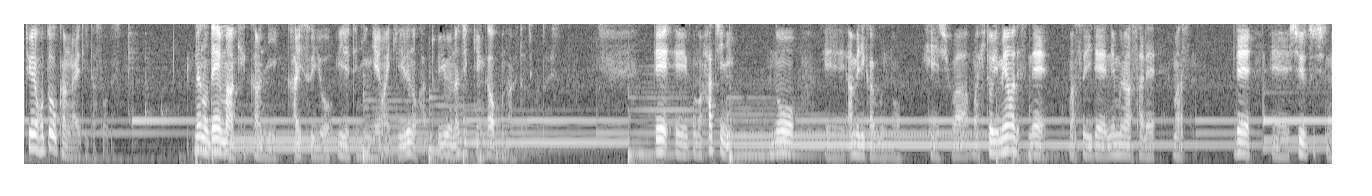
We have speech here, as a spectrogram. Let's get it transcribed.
というようなことを考えていたそうです。なので、まあ、血管に海水を入れて人間は生きれるのかというような実験が行われたということです。で、えー、この8人の、えー、アメリカ軍の兵士は、まあ、1人目はですね麻酔で眠らされます。で、えー、手術室に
